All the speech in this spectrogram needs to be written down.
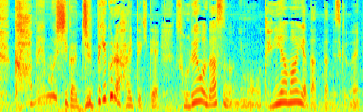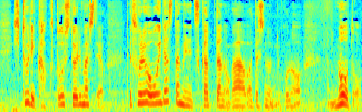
カメムシが10匹ぐらい入ってきてそれを出すのにもうてんやわんやだったんですけどね。1人格闘しておりましたよ。でそれを追い出すために使ったのが私のこのノート。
